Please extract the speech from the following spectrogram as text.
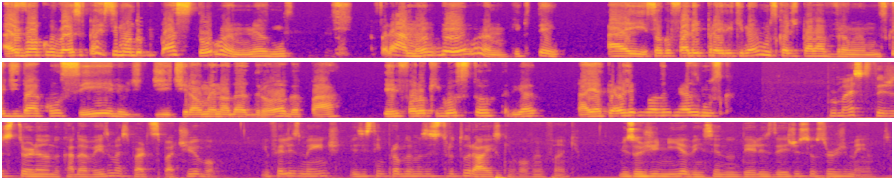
Aí eu vi uma conversa, o se mandou pro pastor, mano, minhas músicas. Eu falei, ah, mandei, mano, o que que tem? Aí, só que eu falei pra ele que não é música de palavrão, é música de dar conselho, de, de tirar o menor da droga, pá. E ele falou que gostou, tá ligado? Aí até hoje ele gosta das minhas músicas. Por mais que esteja se tornando cada vez mais participativo, infelizmente existem problemas estruturais que envolvem o funk. Misoginia vem sendo um deles desde o seu surgimento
